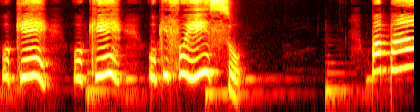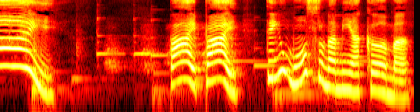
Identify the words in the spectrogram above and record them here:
o que? O que? O que foi isso? Papai! Pai, pai, tem um monstro na minha cama.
